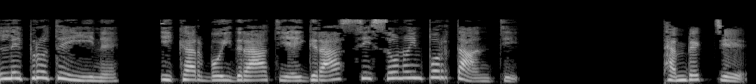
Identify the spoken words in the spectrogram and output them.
Le proteine. I carboidrati e i grassi sono importanti. 단백질,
